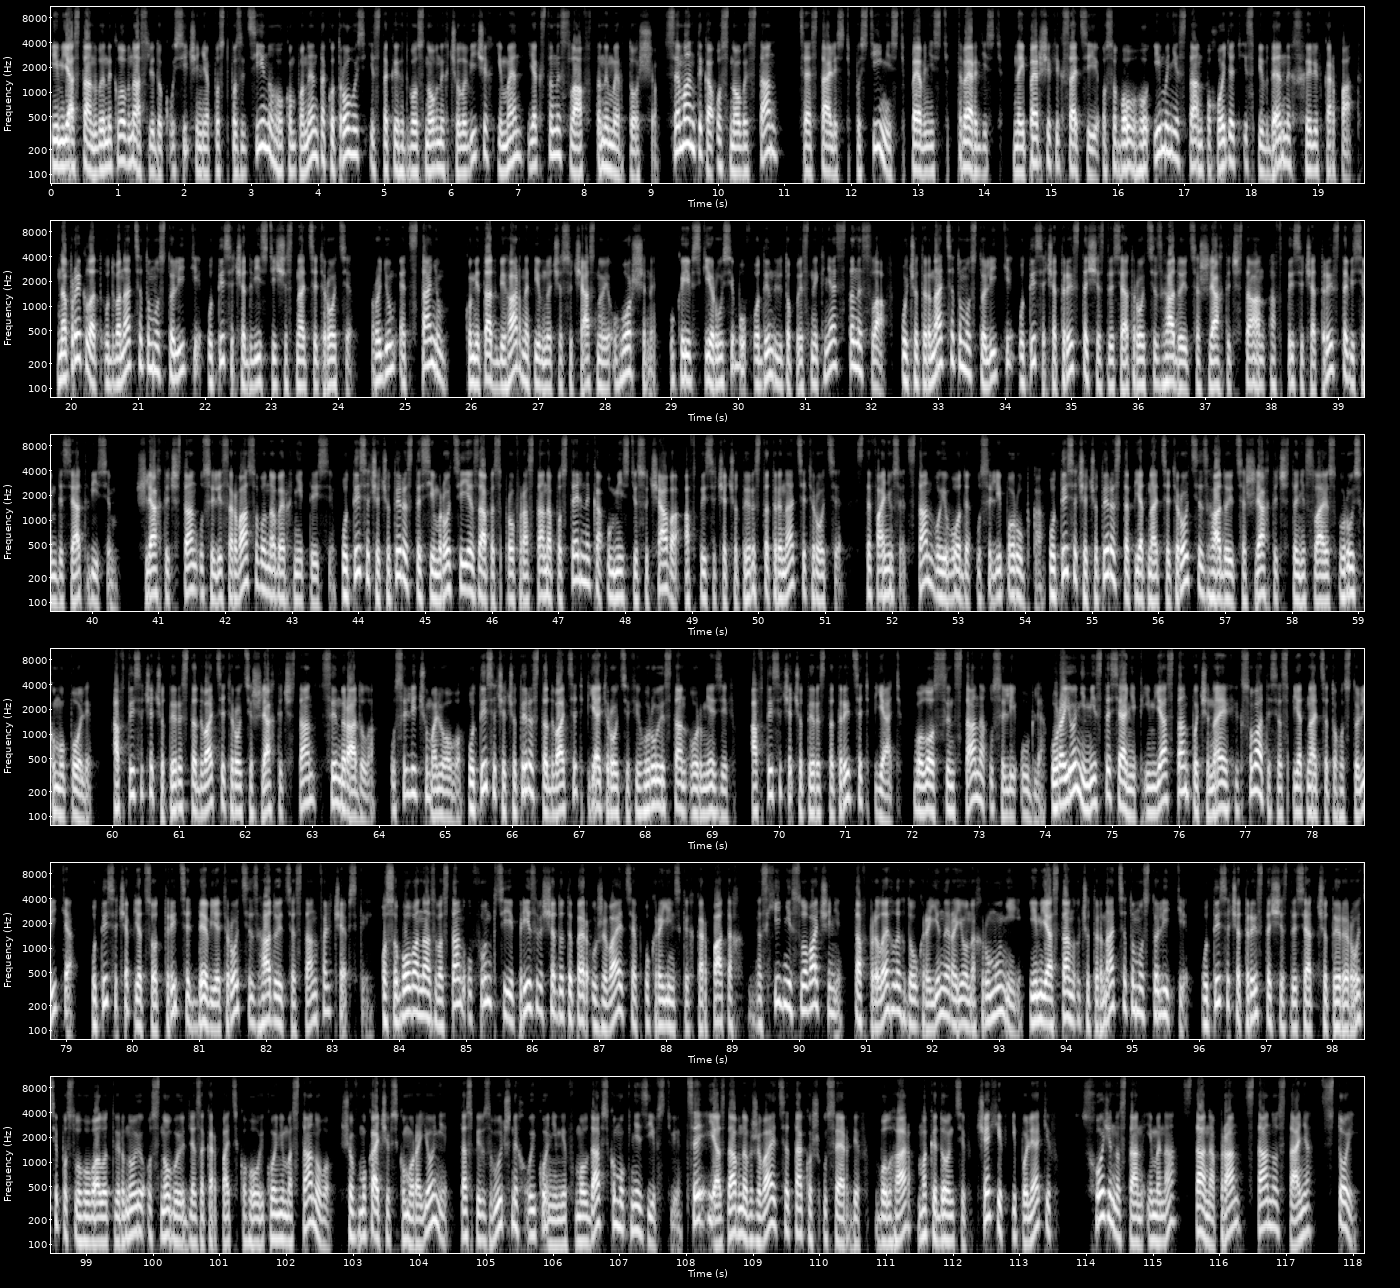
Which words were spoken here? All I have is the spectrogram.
Ім'я стан виникло внаслідок усічення постпозиційного компонента котрогось із таких двоосновних чоловічих імен, як Станислав, Станимир тощо. Семантика основи стан це сталість, постійність, певність, твердість. Найперші фіксації особового імені стан походять із південних схилів Карпат. Наприклад, у 12 столітті у 1216 році Родюм ет Станюм Комітат Бігар на півночі сучасної Угорщини у Київській Русі був один літописний князь Станислав. У 14 столітті у 1360 році згадується шляхтич Стан, а в 1388 шляхтич Стан у селі Сарвасово на Верхній Тисі. У 1407 році є запис про фрастана Постельника у місті Сучава, а в 1413 році Стефаніус Ецтан воєводи у селі Порубка. У 1415 році згадується шляхтич Станіславіс у Руському полі, а в 1420 році шляхтич Стан, син Радула. У селі Чумальово у 1425 році фігурує стан Урмєзів, а в 1435 волос син стана у селі Убля. У районі міста Сянік ім'я стан починає фіксуватися з 15 століття. У 1539 році згадується стан Фальчевський. Особова назва стан у функції прізвища дотепер уживається в українських Карпатах, на східній Словаччині та в прилеглих до України районах Румунії. Ім'я стан у 14 столітті у 1364 році послугувало твірною основою для закарпатського ойконіма Станово, що в Мукачівському районі, та співзвучних ойконімів в Молдавському князівстві. Це ім'я здавна вживається також у сербів, болгар, македонців, чехів і поляків. Схожі на стан імена стана пран, стано, станя, стой.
